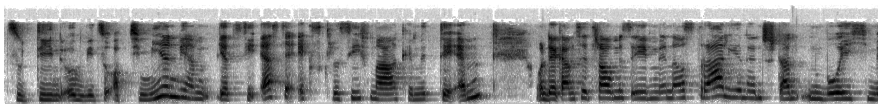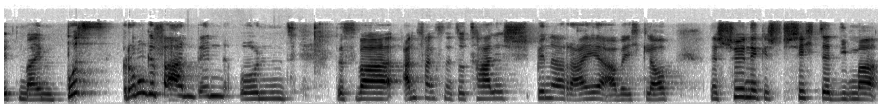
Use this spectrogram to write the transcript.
dazu dient, irgendwie zu optimieren. Wir haben jetzt die erste Exklusivmarke mit DM und der ganze Traum ist eben in Australien entstanden, wo ich mit meinem Bus rumgefahren bin und das war anfangs eine totale Spinnerei, aber ich glaube, eine schöne Geschichte, die man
